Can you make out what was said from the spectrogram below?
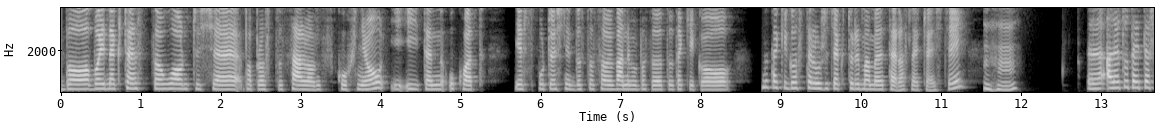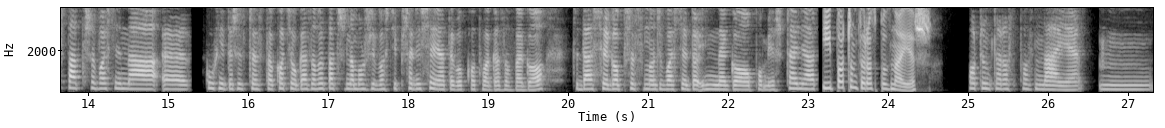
bo, bo jednak często łączy się po prostu salon z kuchnią i, i ten układ jest współcześnie dostosowywany po prostu do, takiego, no, takiego stylu życia, który mamy teraz najczęściej. Mhm. E, Ale tutaj też patrzę właśnie na. e, W kuchni też jest często kocioł gazowy, patrzę na możliwości przeniesienia tego kotła gazowego. Czy da się go przesunąć właśnie do innego pomieszczenia? I po czym to rozpoznajesz? Po czym to rozpoznaję? Mm,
